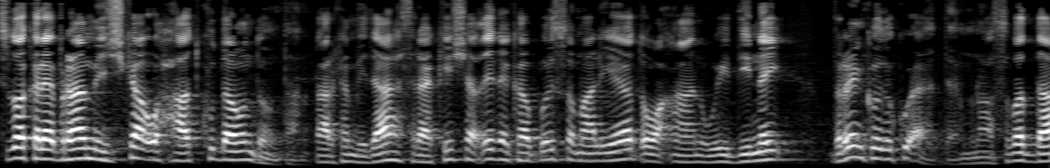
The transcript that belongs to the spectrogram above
sidoo kale barnaamijka waxaad ku daawan doontaan. Qaar ka mid ah saraakiisha ciidanka boolis soomaaliyeed oo aan weydiinay dareenkooda ku aadan munaasabada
